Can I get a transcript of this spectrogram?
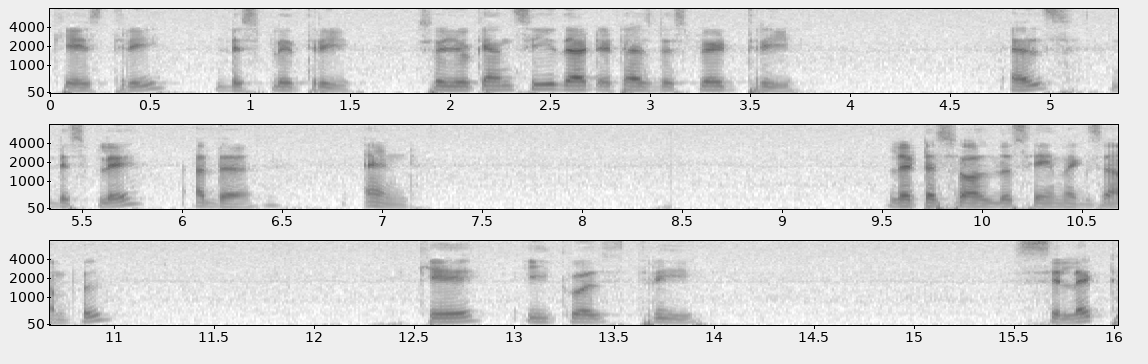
case 3, display 3. So you can see that it has displayed 3, else display other, end. Let us solve the same example. k equals 3. Select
